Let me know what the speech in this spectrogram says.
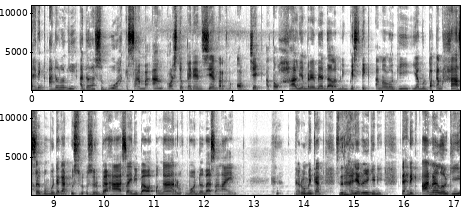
Teknik analogi adalah sebuah kesamaan korespondensi antara objek atau hal yang berbeda dalam linguistik analogi yang merupakan hasil pembudakan unsur-unsur bahasa yang di bawah pengaruh model bahasa lain. Nah rumit kan? Sederhananya tuh gini, teknik analogi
